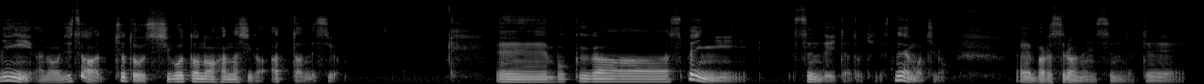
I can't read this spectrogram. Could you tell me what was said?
ね。にあの実はちょっと仕事の話があったんですよ。えー、僕がスペインに住んでいた時ですねもちろん、えー、バルセロナに住んでて、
